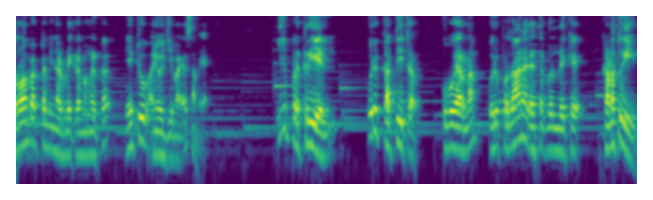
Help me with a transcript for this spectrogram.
ത്രോംബക്ടമി നടപടിക്രമങ്ങൾക്ക് ഏറ്റവും അനുയോജ്യമായ സമയം. ഈ പ്രക്രിയയിൽ ഒരു കത്തീറ്റർ ഉപകരണം ഒരു പ്രധാന രക്തക്കുഴലിലേക്ക് കടത്തുകയും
